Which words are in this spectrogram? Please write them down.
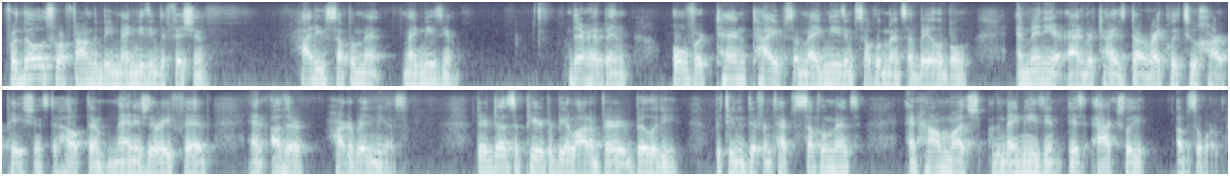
For those who are found to be magnesium deficient, how do you supplement magnesium? There have been over 10 types of magnesium supplements available and many are advertised directly to heart patients to help them manage their AFib and other heart arrhythmias. There does appear to be a lot of variability between the different types of supplements and how much of the magnesium is actually absorbed.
